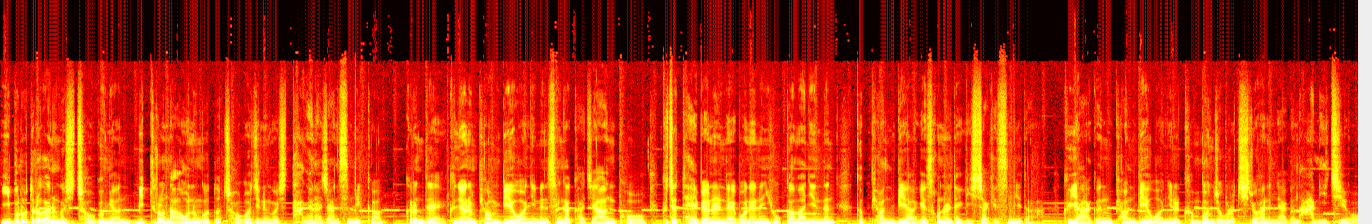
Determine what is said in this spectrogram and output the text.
입으로 들어가는 것이 적으면 밑으로 나오는 것도 적어지는 것이 당연하지 않습니까? 그런데 그녀는 변비의 원인은 생각하지 않고 그저 대변을 내보내는 효과만 있는 그 변비약에 손을 대기 시작했습니다. 그 약은 변비의 원인을 근본적으로 치료하는 약은 아니지요.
